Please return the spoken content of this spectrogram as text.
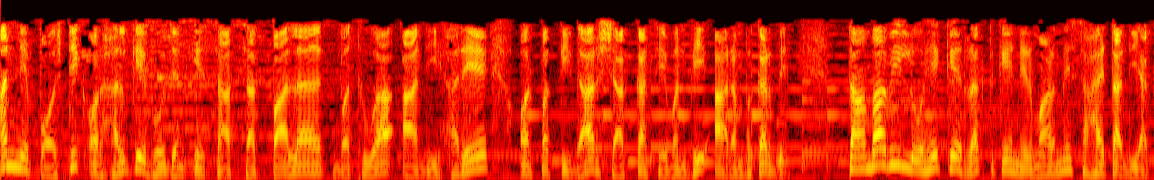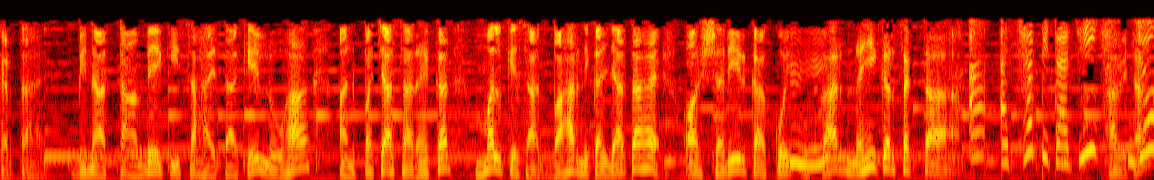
अन्य पौष्टिक और हल्के भोजन के साथ साथ पालक बथुआ आदि हरे और पत्तीदार शाक का सेवन भी आरंभ कर दें। तांबा भी लोहे के रक्त के निर्माण में सहायता दिया करता है। बिना तांबे की सहायता के लोहा अनपचा सा रहकर मल के साथ बाहर निकल जाता है और शरीर का कोई उपकार नहीं कर सकता। अच्छा पिताजी हाँ, बेटा। जो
